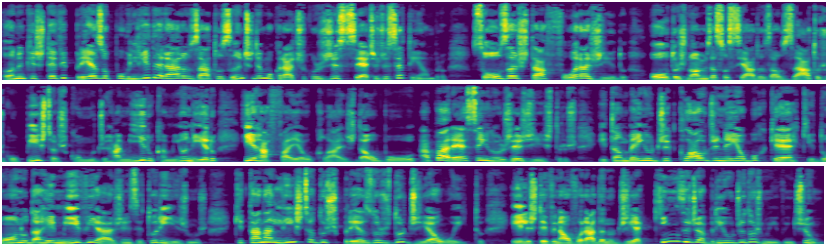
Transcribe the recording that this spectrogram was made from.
ano em que esteve preso por liderar os atos antidemocráticos de 7 de setembro. Souza está foragido. Outros nomes associados aos atos golpistas, como o de Ramiro Caminhoneiro e Rafael Claes Dalbo, aparecem nos registros, e também o de Claudinei Albuquerque, dono da Remi Viagens e Turismos, que está na lista dos presos do dia 8. Ele esteve na alvorada no dia 15 de abril de 2021.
